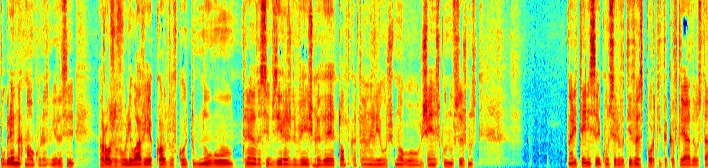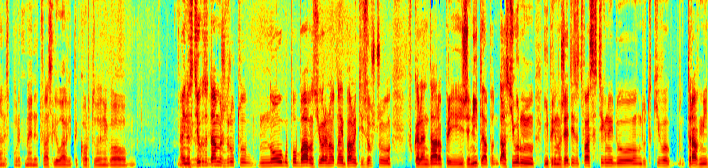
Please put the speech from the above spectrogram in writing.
погледнах малко, разбира се, розово-лилавия корд, в който много трябва да се взираш да видиш къде е топката, нали, уж много женско, но всъщност нали, тениса е консервативен спорт и такъв трябва да остане, според мен. Това с лилавите кортове не го... А и настилката там, между другото, много по-бавна. Сигурно една от най-бавните изобщо в календара при жените, а, а сигурно и при мъжете, и затова се стигна и до, до такива травми.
